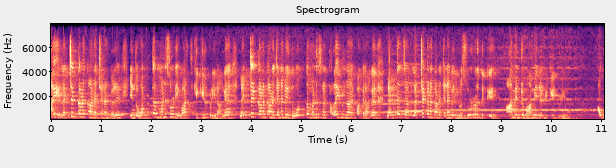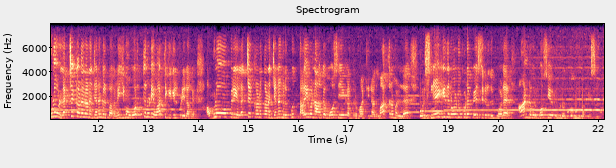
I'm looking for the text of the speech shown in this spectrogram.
ஆய லட்சக்கணக்கான ஜனங்கள் இந்த ஒத்த மனுஷனுடைய வார்த்தைக்கு கீழ்ப்படுகிறாங்க லட்சக்கணக்கான ஜனங்கள் இந்த ஒத்த மனுஷனை தலைவன் பாக்குறாங்க லட்ச லட்சக்கணக்கான ஜனங்கள் இவன் சொல்றதுக்கு ஆம் என்றும் ஆமேன் என்று கீழ்ப்படுகிறாங்க அவ்வளவு லட்சக்கணக்கான ஜனங்கள் பாருங்க. இவன் ஒருத்தனுடைய வார்த்தைக்கு கீழ்படுறாங்க அவ்வளவு பெரிய லட்சக்கணக்கான ஜனங்களுக்கும் தலைவனாக மோசையை கருத்தர் மாற்றினார். அது மாத்திரமல்ல ஒரு சிநேகிதனோடு கூட பேசுகிறது போல ஆண்டவர் மோசையோடு கூட முகமுகமா பேசினார்.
